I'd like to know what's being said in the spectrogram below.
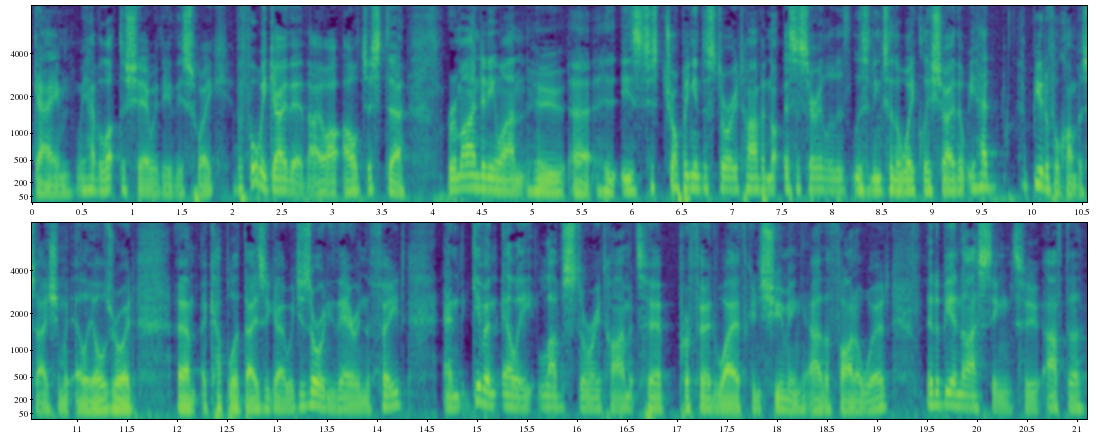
game. We have a lot to share with you this week. Before we go there, though, I'll, I'll just uh, remind anyone who, uh, who is just dropping into story time but not necessarily listening to the weekly show that we had a beautiful conversation with Ellie Oldroyd um, a couple of days ago, which is already there in the feed. And given Ellie loves story time, it's her preferred way of consuming uh, the final word. It'll be a nice thing to, after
